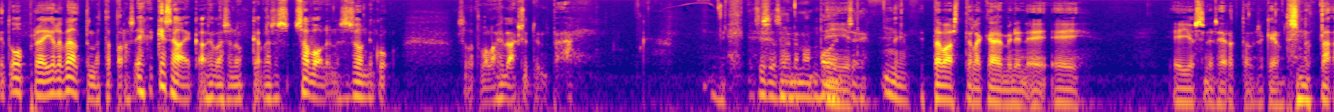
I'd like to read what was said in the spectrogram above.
Et opera ei ole välttämättä paras. Ehkä kesäaika on hyvä sanoa käyvänsä Savonlinnassa. Se on niin kuin, sillä tavalla hyväksytympää. Siis se on enemmän pointseja. Niin. niin. Tavastella käyminen ei, ei, ei ole sinne ehdottomasti kerrottu sinne, että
